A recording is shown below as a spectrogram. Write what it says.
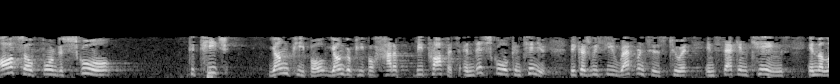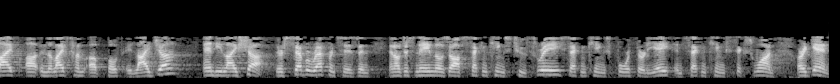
also formed a school to teach young people, younger people, how to be prophets. And this school continued because we see references to it in Second Kings in the life uh, in the lifetime of both Elijah and Elisha. There are several references, and, and I'll just name those off: Second Kings two three, Second Kings four thirty eight, and Second Kings six one. Are again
